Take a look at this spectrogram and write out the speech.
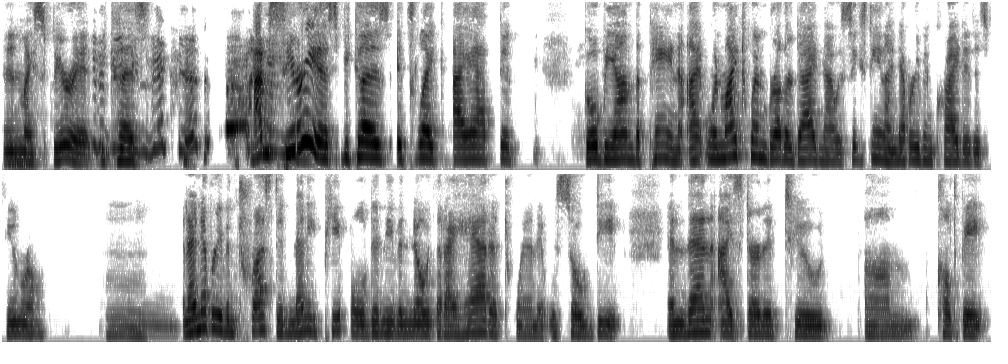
in my spirit because I'm serious because it's like I have to go beyond the pain. I when my twin brother died and I was 16, I never even cried at his funeral. Mm. And I never even trusted many people didn't even know that I had a twin. It was so deep. And then I started to um, cultivate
